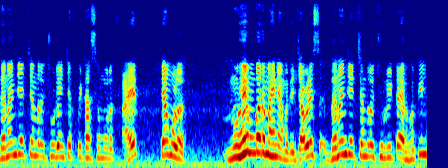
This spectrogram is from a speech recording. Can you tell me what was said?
धनंजय चंद्रचूड यांच्या पीठासमोरच आहेत. त्यामुळं नोव्हेंबर महिन्यामध्ये ज्यावेळेस धनंजय चंद्रचूड रिटायर होतील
